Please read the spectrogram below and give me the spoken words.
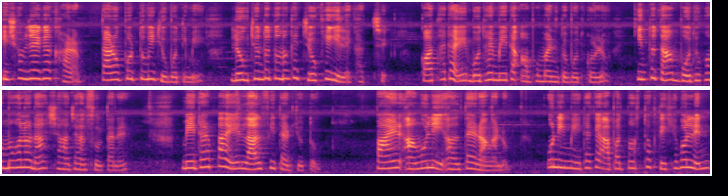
এসব জায়গা খারাপ। তার উপর তুমি যুবতী মেয়ে। লোকজন তো তোমাকে চোখে গিলে খাচ্ছে। কথাটাই বোধহয় মেয়েটা অপমানিত বোধ করল। কিন্তু তা বোধগম্য হলো না শাহজাহান সুলতানের। মেয়েটার পায়ে লাল ফিতার জুতো। পায়ের আঙুলি আলতায় রাঙানো। উনি মেয়েটাকে আপাতমস্তক দেখে বললেন,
